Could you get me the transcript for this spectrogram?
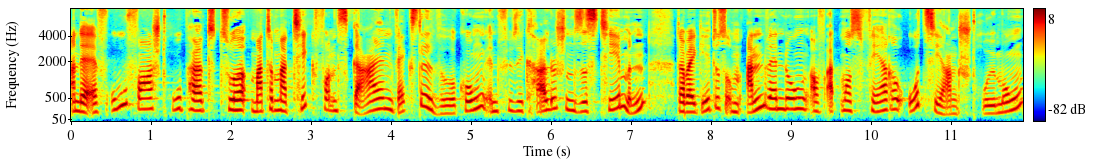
An der FU forscht Rupert zur Mathematik von Skalenwechselwirkungen in physikalischen Systemen. Dabei geht es um Anwendungen auf Atmosphäre, Ozeanströmungen,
